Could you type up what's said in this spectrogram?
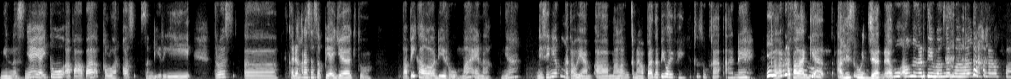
minusnya ya itu apa-apa keluar kos sendiri. Terus eh, kadang ngerasa sepi aja gitu. Tapi kalau di rumah enaknya di sini aku nggak tahu ya eh, Malang kenapa tapi wifi-nya tuh suka aneh. Kalau apalagi abis hujan, aku aku nggak ngerti banget Malang kenapa.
